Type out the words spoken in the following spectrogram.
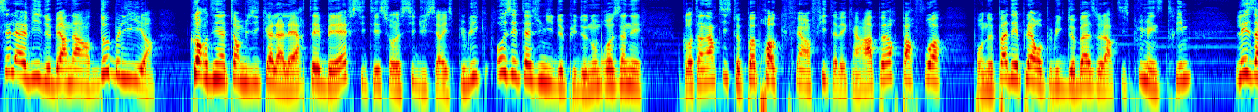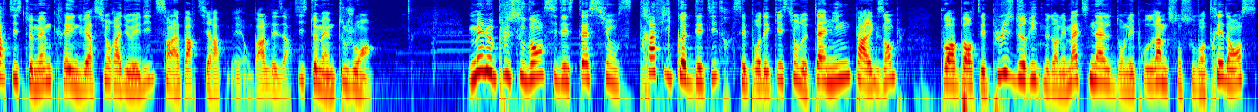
C'est l'avis de Bernard Dobelier, coordinateur musical à la RTBF, cité sur le site du service public, aux États-Unis depuis de nombreuses années. Quand un artiste pop-rock fait un feat avec un rappeur, parfois pour ne pas déplaire au public de base de l'artiste plus mainstream, les artistes eux-mêmes créent une version radio-edit sans la partie rap. Mais on parle des artistes eux-mêmes, toujours. Hein. Mais le plus souvent, si des stations traficotent des titres, c'est pour des questions de timing, par exemple, pour apporter plus de rythme dans les matinales dont les programmes sont souvent très denses,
